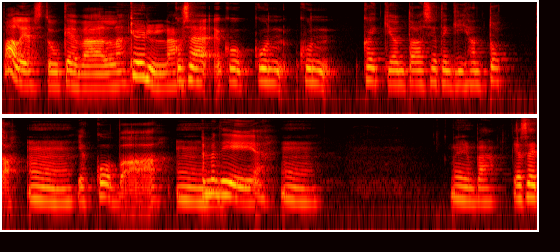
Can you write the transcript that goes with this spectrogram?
paljastuu keväällä. Kyllä. Kun, sä, kun, kun, kun kaikki on taas jotenkin ihan totta Mm. ja kovaa. Mm. En mä tiedä. Mm. Niinpä. Ja, se,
